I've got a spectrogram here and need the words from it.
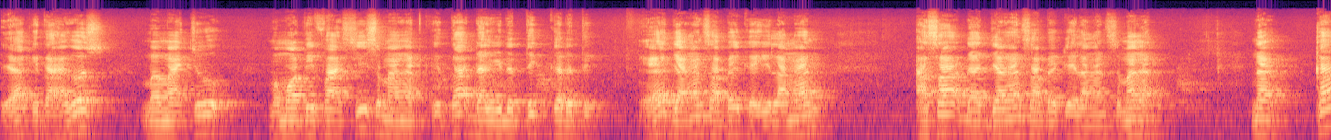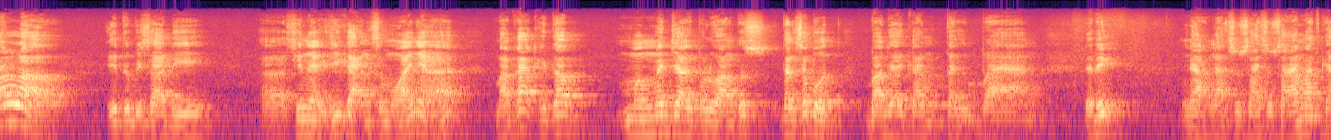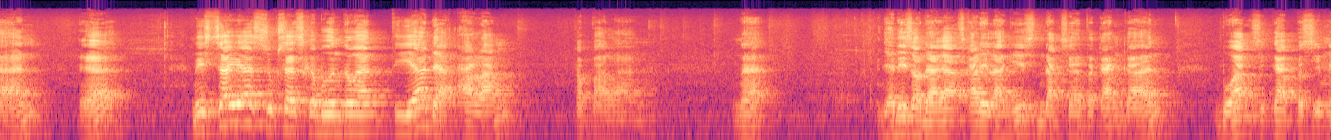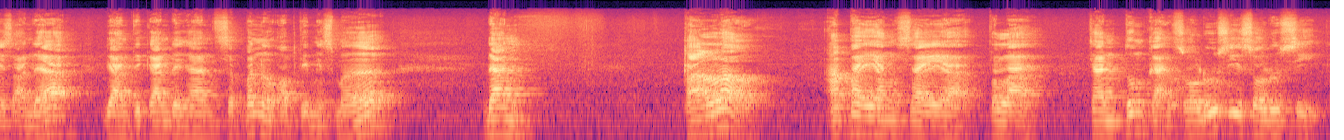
ya kita harus memacu memotivasi semangat kita dari detik ke detik. Ya, jangan sampai kehilangan asa dan jangan sampai kehilangan semangat. Nah, kalau itu bisa disinergikan semuanya, maka kita mengejar peluang tersebut bagaikan terbang. Jadi nggak nggak susah-susah amat kan, ya. Niscaya sukses keberuntungan tiada alang kepalang. Nah, jadi saudara sekali lagi hendak saya tekankan, buang sikap pesimis Anda, gantikan dengan sepenuh optimisme dan kalau apa yang saya telah cantumkan solusi-solusi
